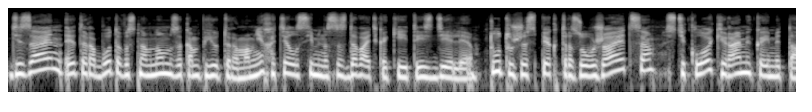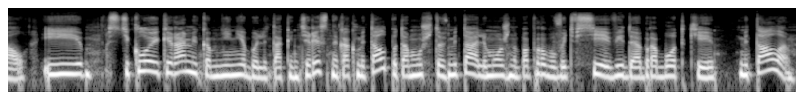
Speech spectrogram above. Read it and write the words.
Дизайн – это работа в основном за компьютером компьютером, а мне хотелось именно создавать какие-то изделия. Тут уже спектр заужается, стекло, керамика и металл. И стекло и керамика мне не были так интересны, как металл, потому что в металле можно попробовать все виды обработки металла,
